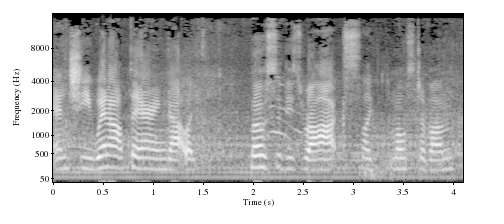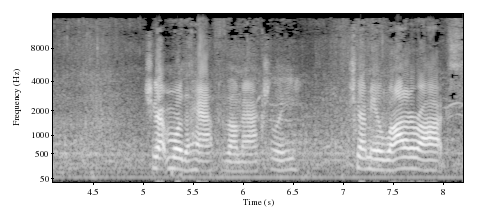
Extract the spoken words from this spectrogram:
and she went out there and got like most of these rocks, like most of them. She got more than half of them actually. She got me a lot of rocks.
